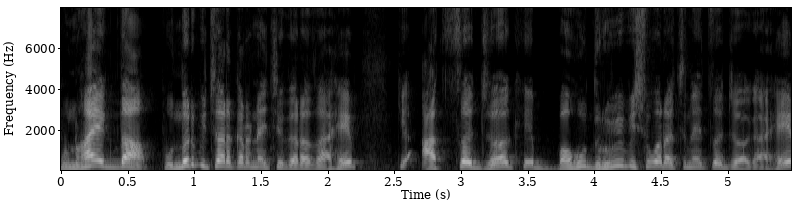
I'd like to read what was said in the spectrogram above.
पुन्हा एकदा पुनर्विचार करण्याची गरज आहे की आजचं जग हे बहुध्रुवी विश्वरचनेचं जग आहे.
